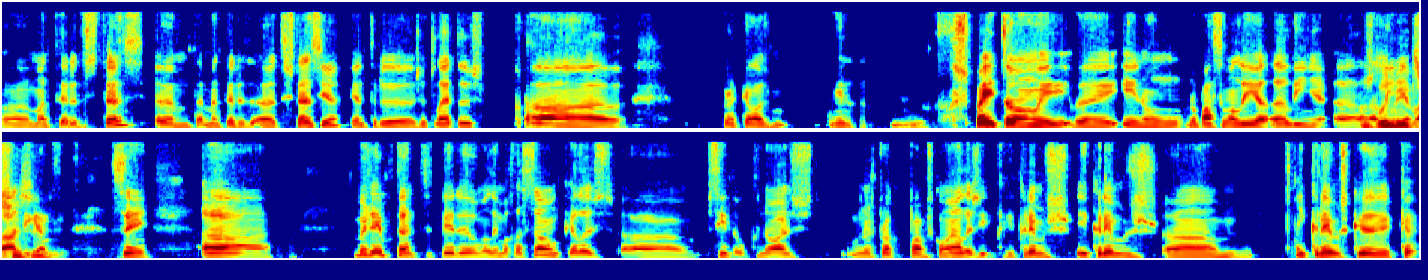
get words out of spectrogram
uh, manter, a distância, uh, manter a distância entre as atletas para que elas respeitam e, e não, não, passam ali a, linha, a, Os a limites, linha, sim, digamos. Sim. sim. Mas é importante ter uma, uma relação que elas uh, sintam que nós nos preocupamos com elas e que queremos e queremos um, e queremos que, que,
